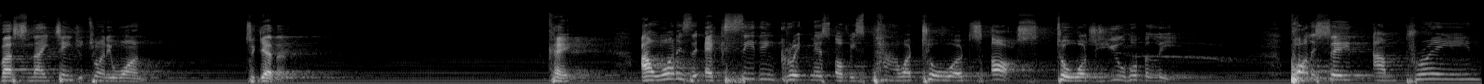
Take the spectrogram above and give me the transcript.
Verse 19 to 21 together. Okay. And what is the exceeding greatness of his power towards us, towards you who believe? Paul is saying, I'm praying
